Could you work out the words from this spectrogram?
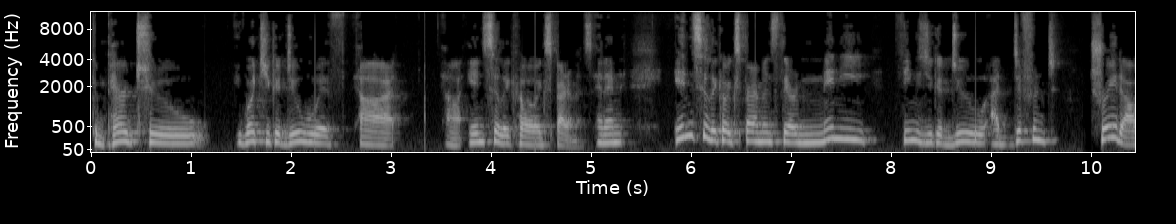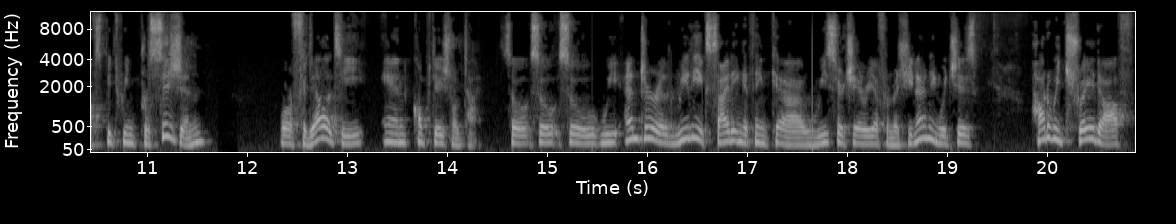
compared to what you could do with uh, uh, in silico experiments. And then in silico experiments, there are many things you could do at different trade-offs between precision or fidelity and computational time. So, so, so we enter a really exciting, I think, uh, research area for machine learning, which is how do we trade off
